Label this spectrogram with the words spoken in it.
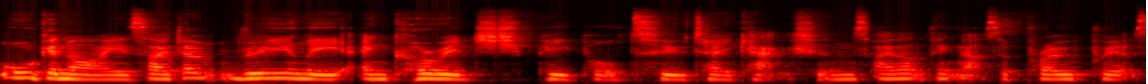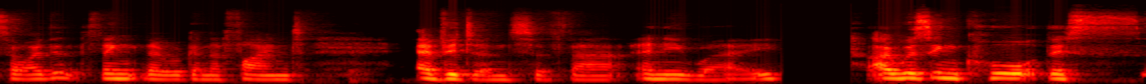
organise. I don't really encourage people to take actions. I don't think that's appropriate. So I didn't think they were going to find evidence of that anyway. I was in court this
